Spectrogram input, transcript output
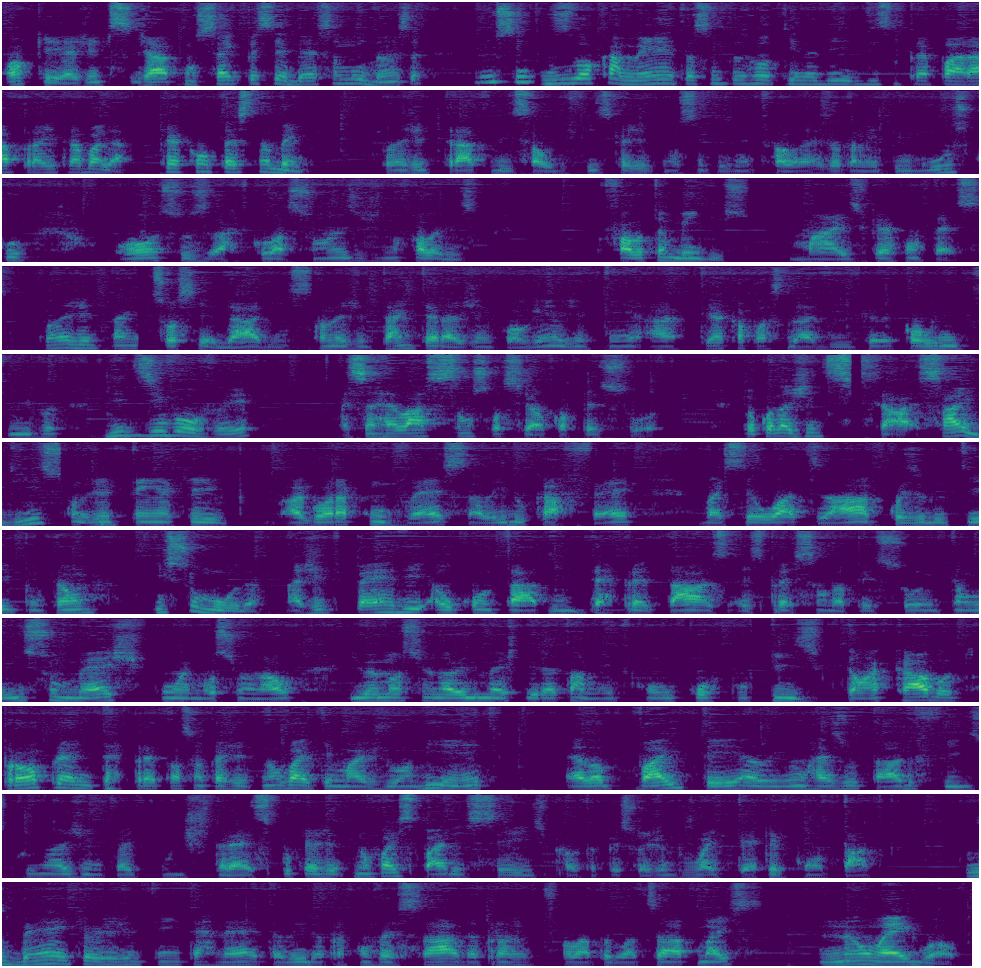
Ok, a gente já consegue perceber essa mudança no simples deslocamento, a simples rotina de, de se preparar para ir trabalhar. O que acontece também? Quando a gente trata de saúde física, a gente não simplesmente fala exatamente de músculo, ossos, articulações, a gente não fala disso falo também disso. Mas o que acontece? Quando a gente está em sociedade, quando a gente está interagindo com alguém, a gente tem a ter a capacidade cognitiva de desenvolver essa relação social com a pessoa. Então, quando a gente sai disso, quando a gente tem aqui agora a conversa ali do café, vai ser o WhatsApp, coisa do tipo, então isso muda. A gente perde o contato de interpretar a expressão da pessoa, então isso mexe com o emocional e o emocional ele mexe diretamente com o corpo físico. Então acaba a própria interpretação que a gente não vai ter mais do ambiente ela vai ter ali um resultado físico na gente, vai ter um estresse, porque a gente não vai parecer isso para outra pessoa, a gente não vai ter aquele contato. Tudo bem que hoje a gente tem internet ali, dá para conversar, dá para falar pelo WhatsApp, mas não é igual.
